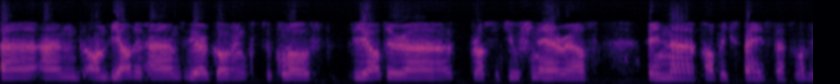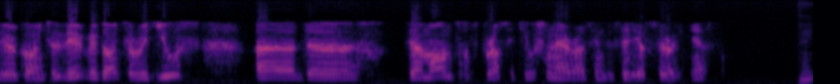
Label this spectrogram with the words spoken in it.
Uh, and on the other hand, we are going to close the other uh, prostitution areas in uh, public space. That's what we're going to. We're, going to reduce uh, the the amount of prostitution areas in the city of Zurich. Yes. Hmm?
